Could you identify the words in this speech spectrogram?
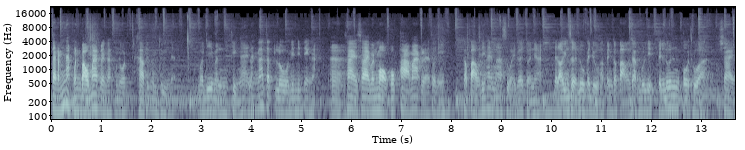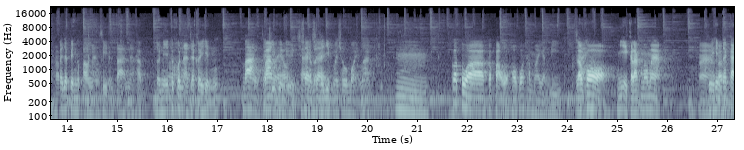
แต่น้ำหนักมันเบามากเลยนะคุณโน้ตครับที่ผมถือเนี่ย บอดี้มันถึงง่ายมันะนน่าจะโลนิดๆเองอะ อ่าใช่ใช่มันเหมาะพกพามากเลยนะตัวนี้ กระเป๋าที่ให้มาสวยด้วยตัวเนี้ยเดี๋ยวเราอินเสิร์ตรูปให้ดูครับ เป็นกระเป๋าจากบุลลิตเป็นรุ่นโปรทัวร์ใช่ครับ ก็จะเป็นกระเป๋าหนังสีน้ำตาลนะครับ ตัวนี้ทุกคนอาจจะเคยเห็นบ้างจากบ้างคลิปแล้วอื่นๆใช่ใช่ครับเราใช่ จะหยิบมาโชว์บ่อยมาก อืม ก็ตัวกระเป๋าของเขาก็ทำมาอย่างดี แล้วก็มีเอกลักษณ์มากๆา คือเห็นแตะไกล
